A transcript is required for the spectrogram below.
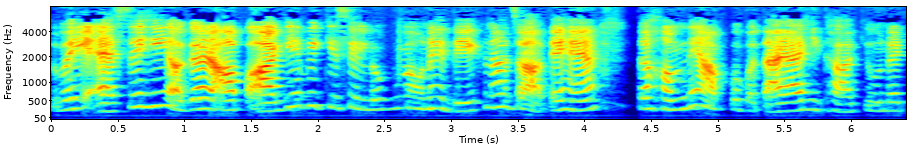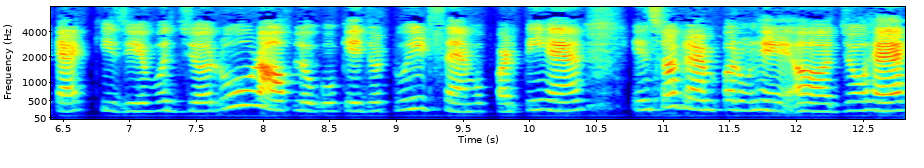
तो भाई ऐसे ही अगर आप आगे भी किसी लुक में उन्हें देखना चाहते हैं तो हमने आपको बताया ही था कि उन्हें टैग कीजिए। वो ज़रूर आप लोगों के जो ट्वीट्स हैं, वो पढ़ती हैं। इंस्टाग्राम पर उन्हें जो है,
